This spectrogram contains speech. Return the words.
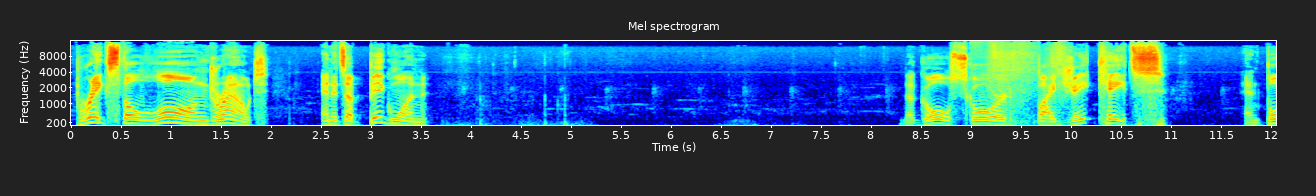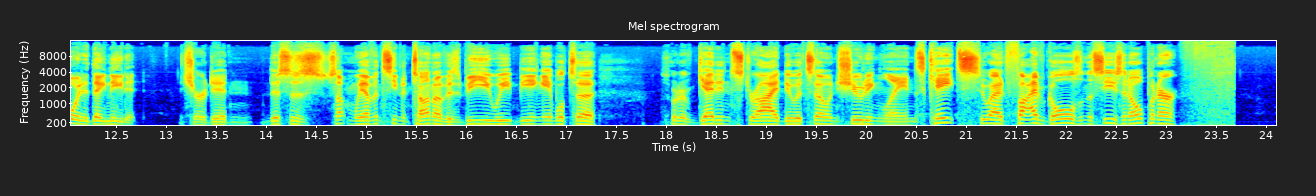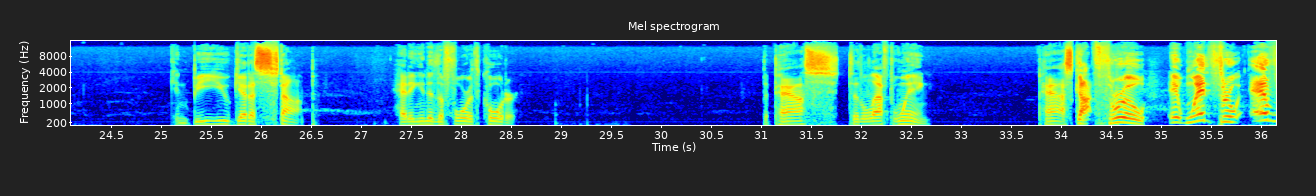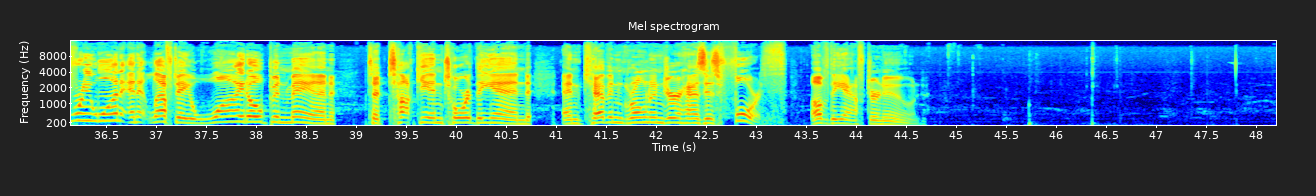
breaks the long drought, and it's a big one. The goal scored by Jake Cates, and boy, did they need it. Sure did. And this is something we haven't seen a ton of is BU being able to sort of get in stride to its own shooting lanes. Cates, who had five goals in the season opener. Can BU get a stop heading into the fourth quarter? The pass to the left wing. Pass got through. It went through everyone and it left a wide open man to tuck in toward the end. And Kevin Groninger has his fourth of the afternoon.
